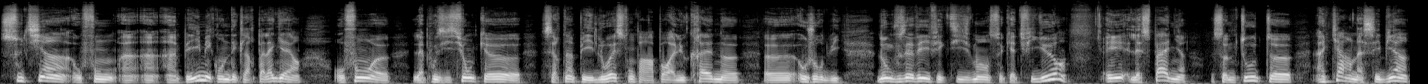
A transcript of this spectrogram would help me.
soutient au fond un, pays, mais qu'on ne déclare pas la guerre. Au fond, euh, la position que certains pays de l'Ouest ont par rapport à l'Ukraine euh, aujourd'hui. Donc vous avez effectivement ce cas de figure, et l'Espagne, somme toute, euh, incarne assez bien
